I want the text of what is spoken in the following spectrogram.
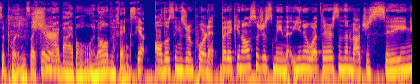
Disciplines, like sure. in my Bible and all the things. Yep. All those things are important, but it can also just mean that, you know what? There's something about just sitting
